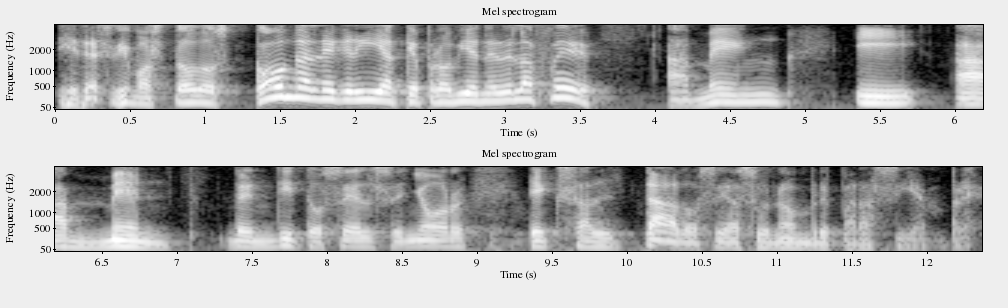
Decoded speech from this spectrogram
Y decimos todos con alegría que proviene de la fe. Amén y amén. Bendito sea el Señor, exaltado sea su nombre para siempre.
